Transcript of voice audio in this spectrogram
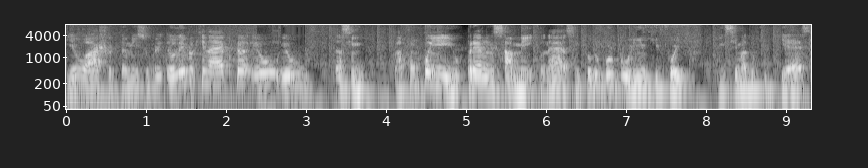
eu acho também super. Eu lembro que na época eu, eu assim, acompanhei o pré-lançamento, né? Assim, todo o burburinho que foi em cima do Kick-Ass.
